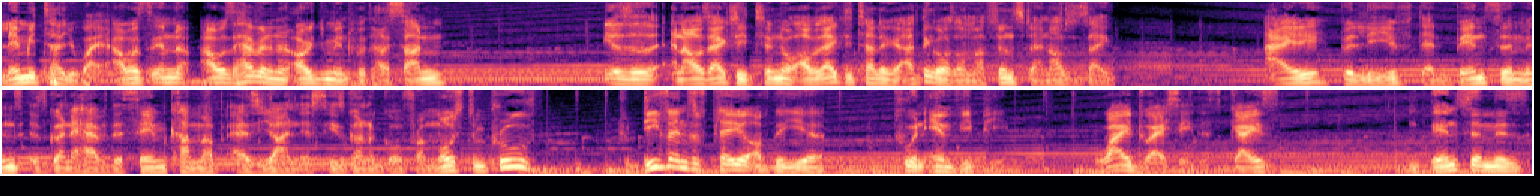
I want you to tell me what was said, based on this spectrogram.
Let me tell you why. I was in I was having an argument with Hassan. And I was actually to know, I was actually telling her, I think I was on my Finsta, and I was just like, I believe that Ben Simmons is going to have the same come up as Giannis. He's going to go from most improved to defensive player of the year to an MVP. Why do I say this? Guys, Ben Simmons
